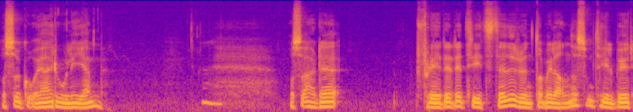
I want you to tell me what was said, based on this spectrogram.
og så går jeg rolig hjem. Og så er det flere retreatsteder rundt om i landet som tilbyr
